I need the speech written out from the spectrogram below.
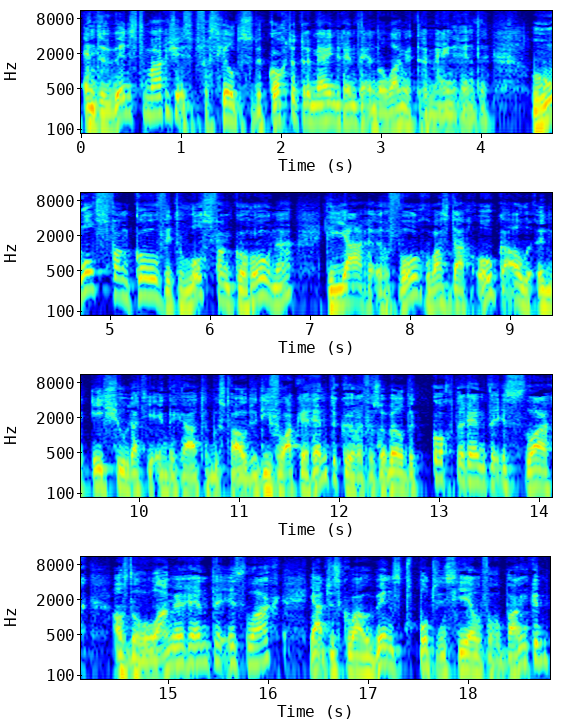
En de winstmarge is het verschil tussen de korte termijnrente en de lange termijnrente. Los van COVID, los van corona, de jaren ervoor was daar ook al een issue dat je in de gaten moest houden. Die vlakke rentecurve, zowel de korte rente is laag als de lange rente is laag. Ja, dus qua winst potentieel voor banken,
